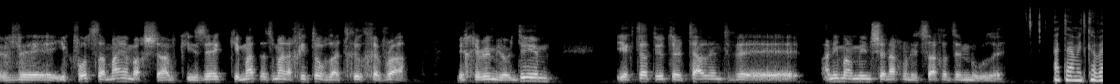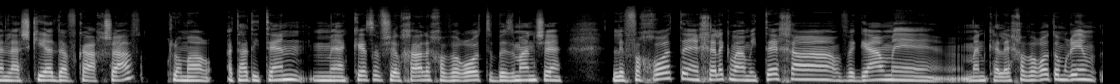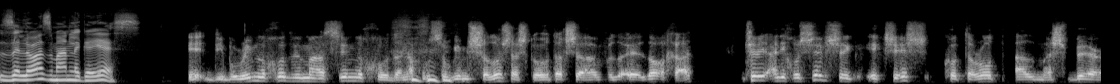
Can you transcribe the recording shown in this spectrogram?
ויקפוץ למים עכשיו, כי זה כמעט הזמן הכי טוב להתחיל חברה. מחירים יורדים, יהיה קצת יותר טאלנט, ואני מאמין שאנחנו נצלח את זה מעולה. אתה מתכוון להשקיע דווקא עכשיו? כלומר, אתה תיתן מהכסף שלך לחברות בזמן שלפחות אה, חלק מעמיתיך וגם אה, מנכ"לי חברות אומרים, זה לא הזמן לגייס. אה, דיבורים לחוד ומעשים לחוד, אנחנו סוגים שלוש השקעות עכשיו, לא אחת. תראי, אני חושב שכשיש כותרות על משבר,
